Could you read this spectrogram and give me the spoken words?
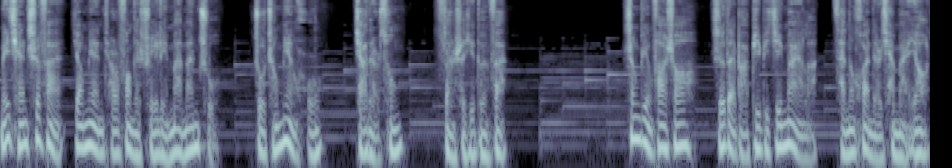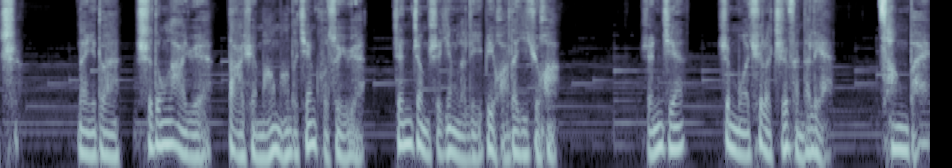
没钱吃饭，将面条放在水里慢慢煮，煮成面糊，加点葱。算是一顿饭。生病发烧，只得把 BB 机卖了，才能换点钱买药吃。那一段十冬腊月、大雪茫茫的艰苦岁月，真正是应了李碧华的一句话：“人间是抹去了脂粉的脸，苍白、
